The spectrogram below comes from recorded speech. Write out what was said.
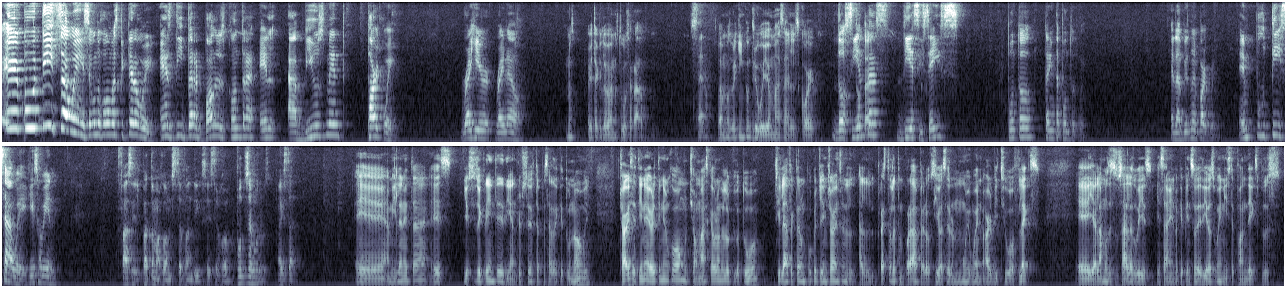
¡En putiza, güey! Segundo juego más pitero, güey. Es The Better Ballers contra el Abusement Parkway. Right here, right now. No- ahorita que lo veo no estuvo cerrado. Cero. Podemos ver quién contribuyó más al score. 216.30 puntos, güey. El Abusement Parkway. En putiza, güey. Que hizo bien. Fácil, Pato Mahon, Stefan Diggs, ahí está el juego. Puntos seguros. Ahí está. Eh, a mí la neta es... Yo sí soy creyente de DeAndre Swift a pesar de que tú no, güey. Travis se tiene que haber tenido un juego mucho más cabrón de lo que lo tuvo. Sí le va a afectar un poco James Robinson al, al resto de la temporada, pero sí va a ser un muy buen RB2 o flex. Eh, ya hablamos de sus alas, güey. Ya saben lo que pienso de Dios, güey. Y Stephon Diggs, pues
